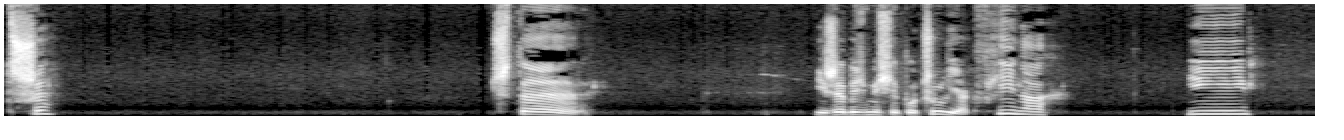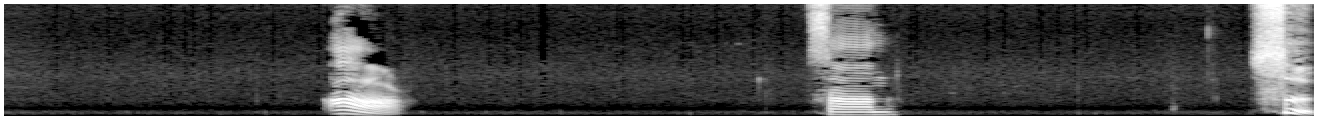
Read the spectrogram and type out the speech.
trzy, cztery i żebyśmy się poczuli jak w Chinach. I are san sy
